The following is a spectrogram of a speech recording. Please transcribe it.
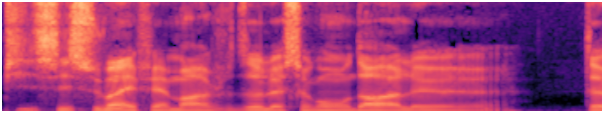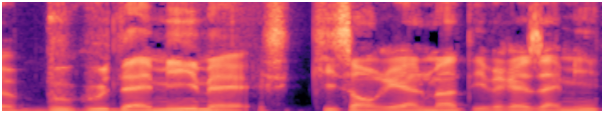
puis c'est souvent éphémère. Je veux dire, le secondaire, là, t'as beaucoup d'amis, mais qui sont réellement tes vrais amis?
